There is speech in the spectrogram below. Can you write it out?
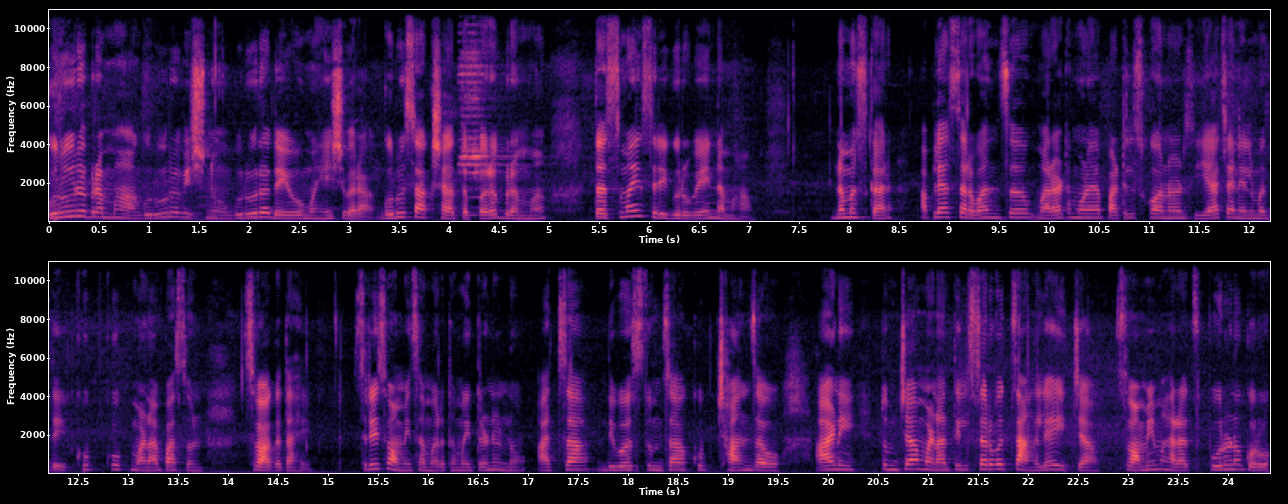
गुरुर ब्रह्मा गुरुर विष्णू गुरुर देव महेश्वरा गुरु साक्षात परब्रह्म तस्मै श्री गुरुवे नमहा. नमस्कार. आपल्या सर्वांचं मराठमोळ्या पाटील्स कॉर्नर्स या चॅनेलमध्ये खूप खूप मनापासून स्वागत आहे. श्री स्वामी समर्थ मैत्रिणींनो आजचा दिवस तुमचा खूप छान जावो आणि तुमच्या मनातील सर्व चांगल्या इच्छा स्वामी महाराज पूर्ण करो.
